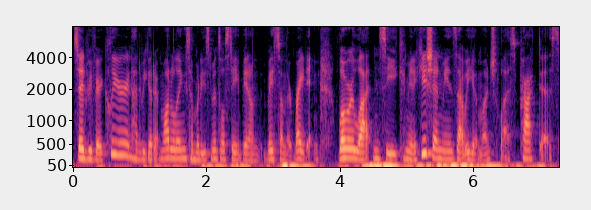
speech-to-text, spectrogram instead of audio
So had to be very clear and had to be good at modeling somebody's mental state based on, based on their writing. Lower latency communication means that we get much less practice.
